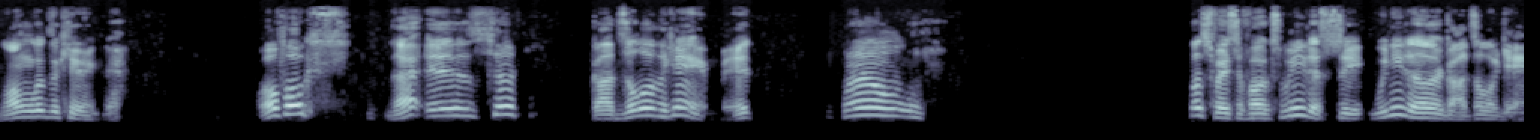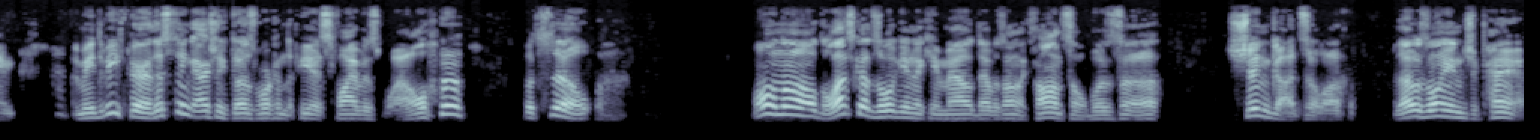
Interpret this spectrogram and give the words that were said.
Long live the king. Well, folks, that is uh, Godzilla the game. It, well, let's face it, folks. We need to see. We need another Godzilla game. I mean, to be fair, this thing actually does work on the PS5 as well, but still. Oh no, the last Godzilla game that came out that was on the console was uh Shin Godzilla. That was only in Japan.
